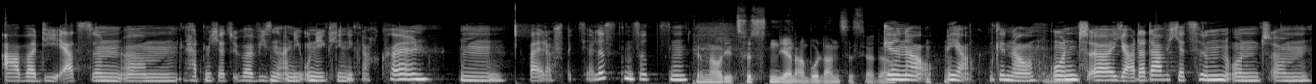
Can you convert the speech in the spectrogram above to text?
Aber die Ärztin ähm, hat mich jetzt überwiesen an die Uniklinik nach Köln, mh, hm, weil da Spezialisten sitzen. Genau, die Zysten, die Ambulanz ist ja da. Genau, ja, genau. Mhm. Und äh, ja, da darf ich jetzt hin und ähm,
